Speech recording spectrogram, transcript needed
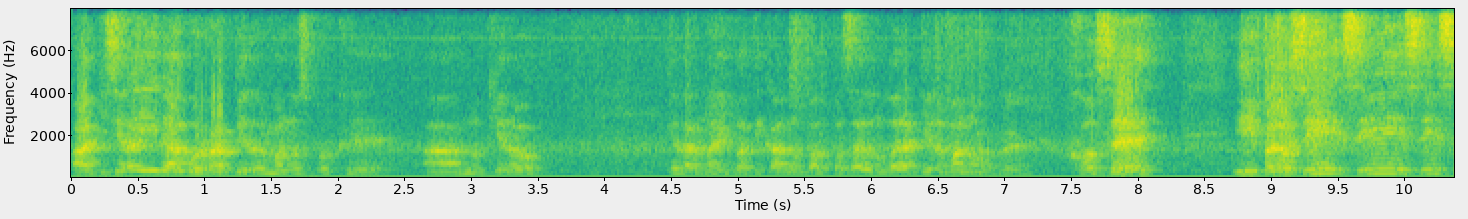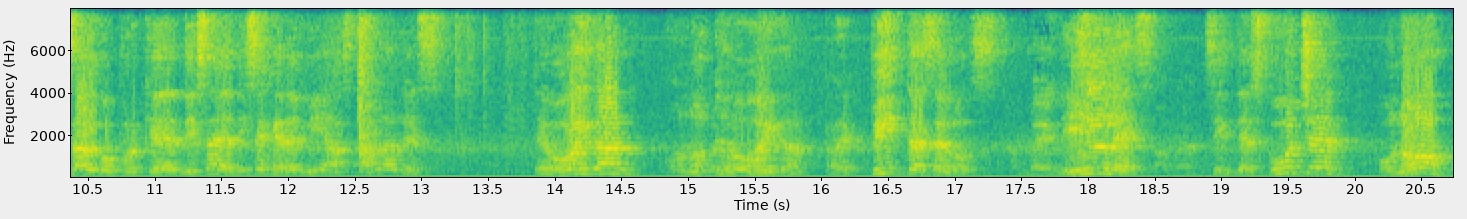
ah, quisiera ir algo rápido, hermanos, porque ah, no quiero quedarme ahí platicando para pasar el lugar aquí, hermano Amén. José. Y pero sí, sí, sí salgo porque dice, dice Jeremías, háblales, te oigan o no te oigan, repíteselos, Amén. diles, Amén. si te escuchen o no,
